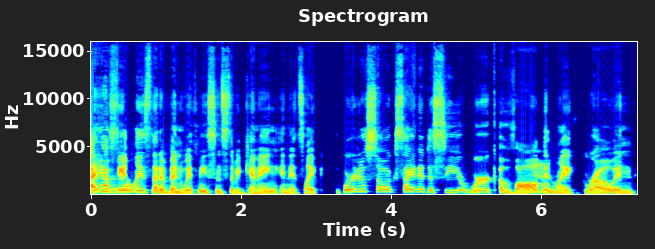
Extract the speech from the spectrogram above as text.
I have families that have been with me since the beginning, and it's like, we're just so excited to see your work evolve and like grow and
